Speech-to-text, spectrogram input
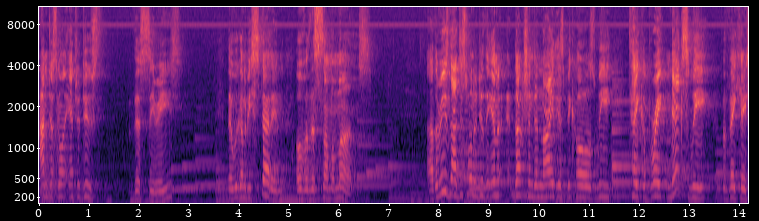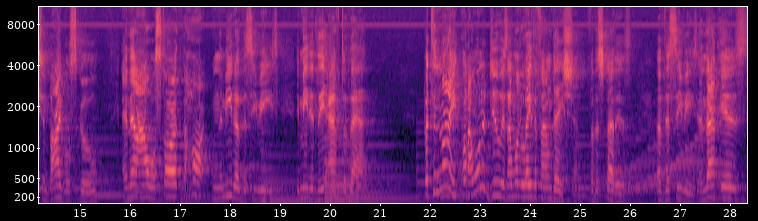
I'm just going to introduce this series that we're going to be studying over the summer months. Uh, the reason I just want to do the introduction tonight is because we take a break next week for Vacation Bible School, and then I will start the heart and the meat of the series immediately after that. But tonight, what I want to do is I want to lay the foundation for the studies of this series, and that is,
